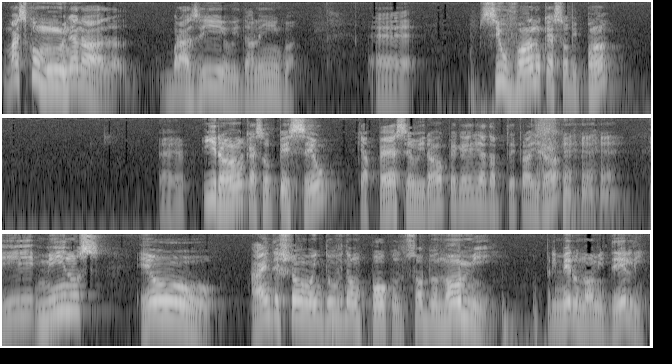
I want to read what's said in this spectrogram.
mais comuns, né, na, Brasil e da língua. É, Silvano, que é sobre Pan, é, Irã, que é sobre Perseu, que a Pérsia é o Irã, eu peguei e adaptei para Irã. e Minos, eu ainda estou em dúvida um pouco sobre o nome, o primeiro nome dele,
